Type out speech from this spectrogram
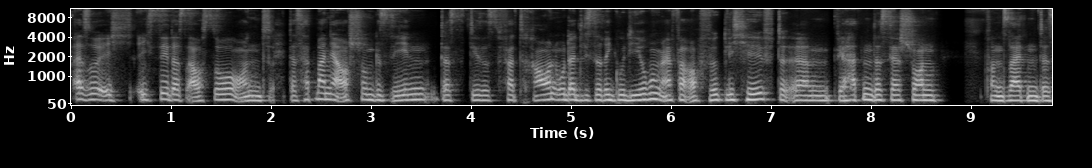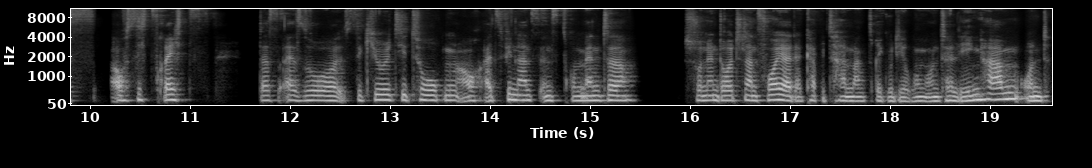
Also ich, ich sehe das auch so und das hat man ja auch schon gesehen, dass dieses Vertrauen oder diese Regulierung einfach auch wirklich hilft. Ähm, wir hatten das ja schon von Seiten des Aufsichtsrechts, dass also Security-Token auch als Finanzinstrumente schon in Deutschland vorher der Kapitalmarktregulierung unterlegen haben und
